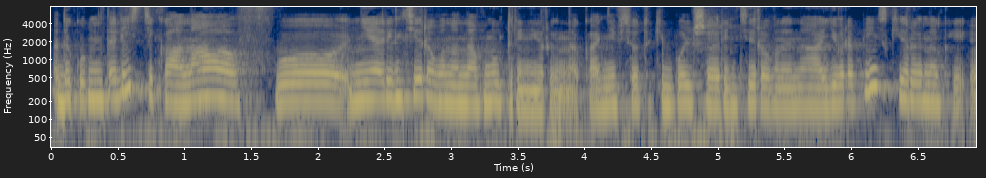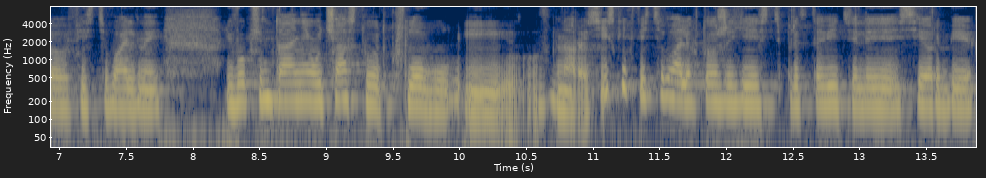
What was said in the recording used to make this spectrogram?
Документалистика, она в, не ориентирована на внутренний рынок, они все-таки больше ориентированы на европейский рынок э, фестивальный. И, в общем-то, они участвуют, к слову, и на российских фестивалях тоже есть представители Сербии.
